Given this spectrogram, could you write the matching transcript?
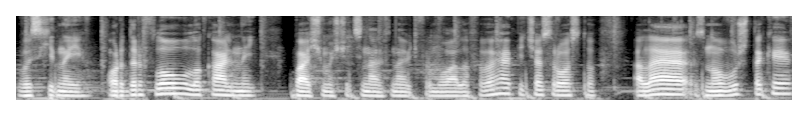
висхідний order flow локальний. Бачимо, що ціна навіть формувала ФВГ під час росту, але знову ж таки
